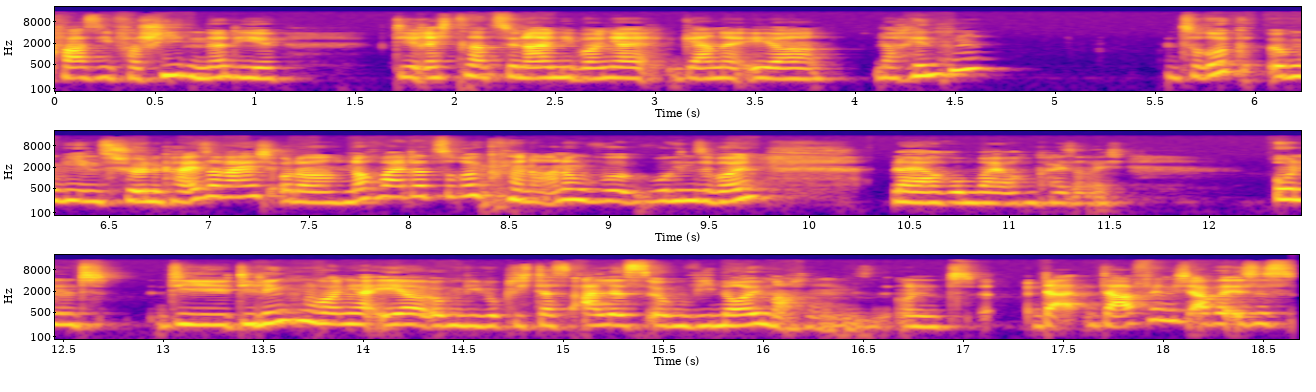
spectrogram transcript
quasi verschieden, ne? Die, die Rechtsnationalen, die wollen ja gerne eher nach hinten zurück, irgendwie ins schöne Kaiserreich oder noch weiter zurück, keine Ahnung, wo, wohin sie wollen. Naja, Rom war ja auch ein Kaiserreich. Und die, die Linken wollen ja eher irgendwie wirklich das alles irgendwie neu machen. Und da, da finde ich aber, ist es,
